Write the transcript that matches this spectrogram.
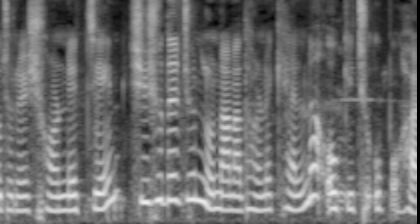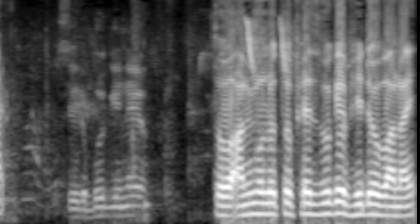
ওজনের স্বর্ণের চেন শিশুদের জন্য নানা ধরনের খেলনা ও কিছু উপহার। তো আমি মূলত ফেসবুকে ভিডিও বানাই।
